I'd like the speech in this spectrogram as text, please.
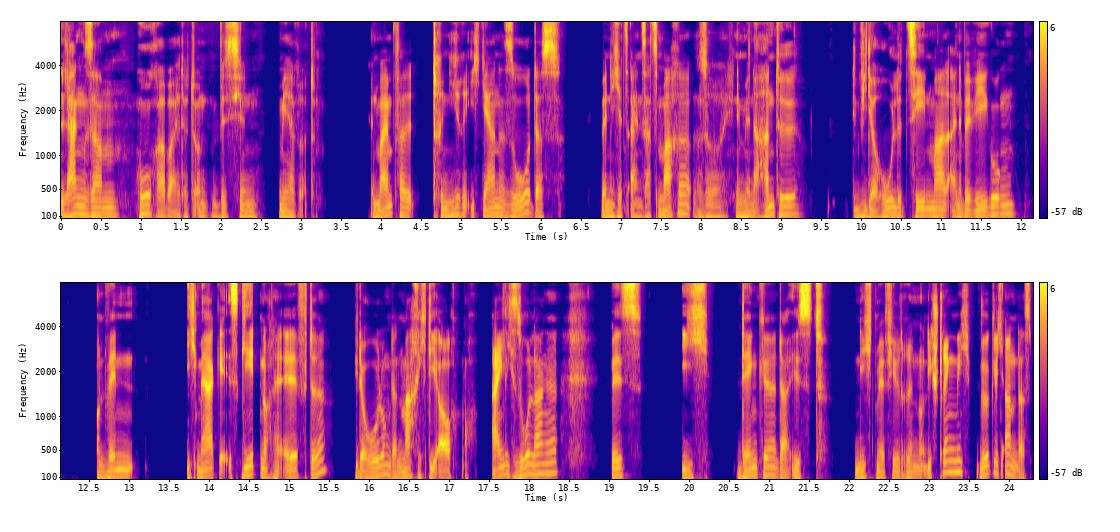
langsam hocharbeitet und ein bisschen mehr wird. In meinem Fall trainiere ich gerne so, dass wenn ich jetzt einen Satz mache, also ich nehme mir eine Hantel, wiederhole zehnmal eine Bewegung und wenn ich merke, es geht noch eine elfte Wiederholung, dann mache ich die auch noch eigentlich so lange, bis ich denke, da ist nicht mehr viel drin. Und ich strenge mich wirklich an, das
